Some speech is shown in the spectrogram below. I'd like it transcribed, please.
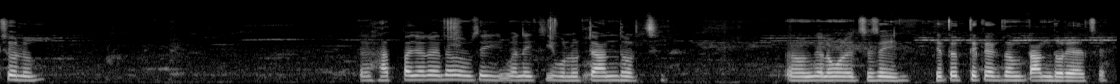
চলুন। হাত পা যেন একদম সেই মানে কি বলব, টান ধরছে। এমন যেন মনে হচ্ছে সেই ভেতর থেকে একদম টান ধরে আছে।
